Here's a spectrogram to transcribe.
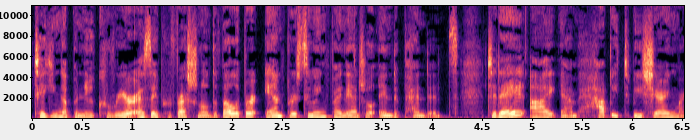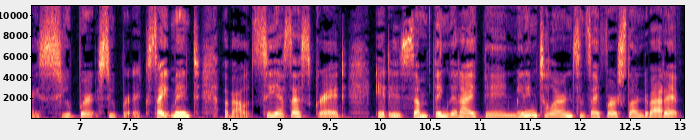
taking up a new career as a professional developer and pursuing financial independence. Today, I am happy to be sharing my super, super excitement about CSS Grid. It is something that I've been meaning to learn since I first learned about it,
